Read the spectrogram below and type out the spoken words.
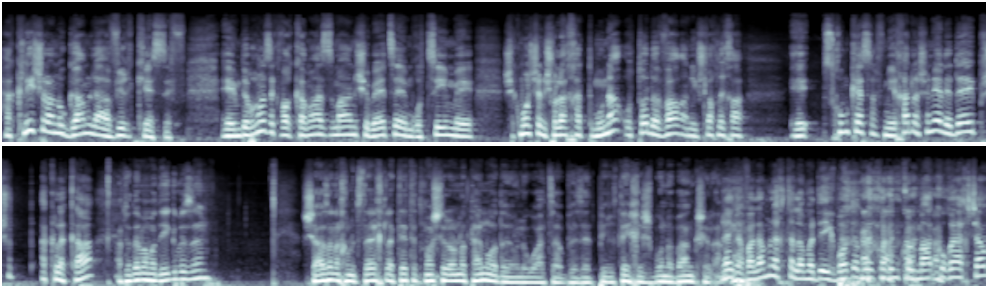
הכלי שלנו גם להעביר כסף. מדברים על זה כבר כמה זמן, שבעצם הם רוצים, שכמו שאני שולח לך תמונה, אותו דבר אני אשלח לך סכום כסף מאחד לשני על ידי פשוט הקלקה. אתה יודע מה מדאיג בזה? שאז אנחנו נצטרך לתת את מה שלא נתנו עד היום לוואטסאפ, וזה את פרטי חשבון הבנק שלנו. רגע, אבל למה ללכת על המדאיג? בוא נדבר קודם כל מה קורה עכשיו,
